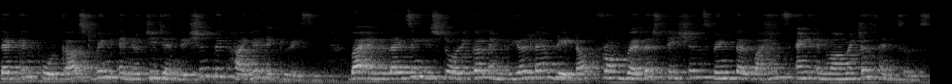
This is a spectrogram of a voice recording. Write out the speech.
that can forecast wind energy generation with higher accuracy by analyzing historical and real-time data from weather stations, wind turbines and environmental sensors.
